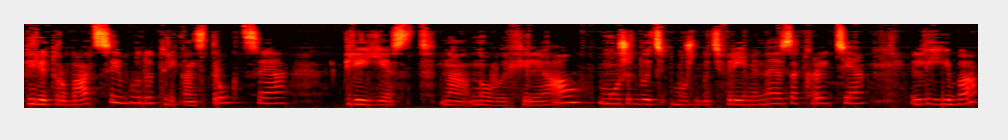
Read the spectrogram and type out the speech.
перетурбации будут, реконструкция, переезд на новый филиал, может быть, может быть временное закрытие, либо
